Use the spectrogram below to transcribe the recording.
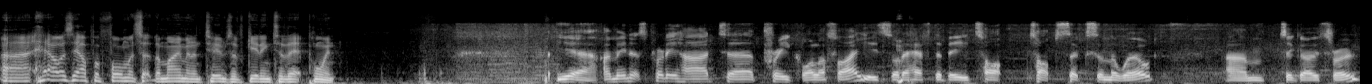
uh, how is our performance at the moment in terms of getting to that point? Yeah, I mean it's pretty hard to pre-qualify. You sort of have to be top top six in the world um, to go through.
